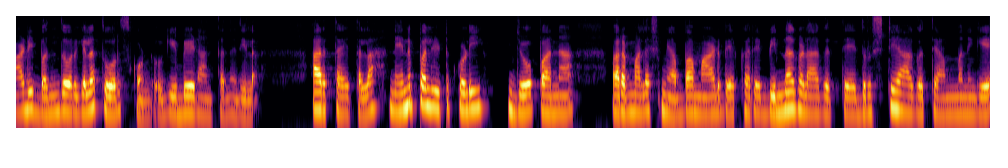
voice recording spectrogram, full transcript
ಮಾಡಿ ಬಂದವರಿಗೆಲ್ಲ ತೋರಿಸ್ಕೊಂಡು ಹೋಗಿ ಬೇಡ ಅಂತ ಅನ್ನೋದಿಲ್ಲ ಅರ್ಥ ಆಯ್ತಲ್ಲ? ನೆನಪಲ್ಲಿ ಇಟ್ಕೊಳ್ಳಿ ಜೋಪಾನ. ವರಮಹಾಲಕ್ಷ್ಮಿ ಹಬ್ಬ ಮಾಡಬೇಕಾದ್ರೆ ಭಿನ್ನಗಳಾಗುತ್ತೆ, ದೃಷ್ಟಿ ಆಗುತ್ತೆ ಅಮ್ಮನಿಗೆ.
